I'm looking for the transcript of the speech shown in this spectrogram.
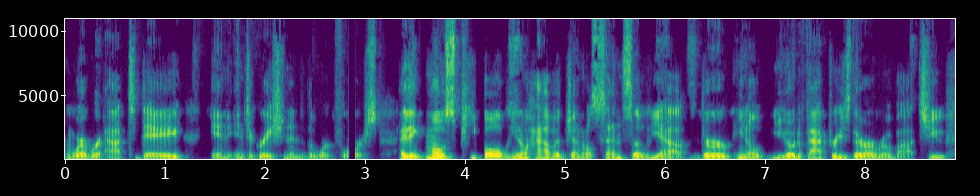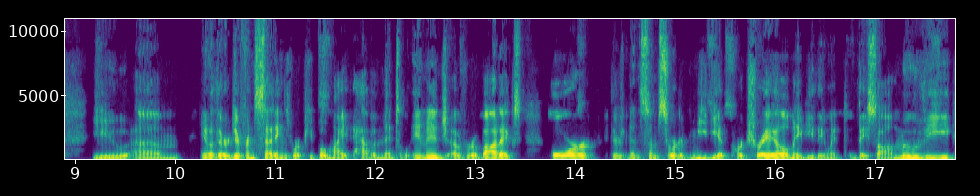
and where we're at today in integration into the workforce. I think most people you know have a general sense of yeah there are you know you go to factories there are robots. You you um you know there are different settings where people might have a mental image of robotics or there's been some sort of media portrayal. Maybe they went they saw a movie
